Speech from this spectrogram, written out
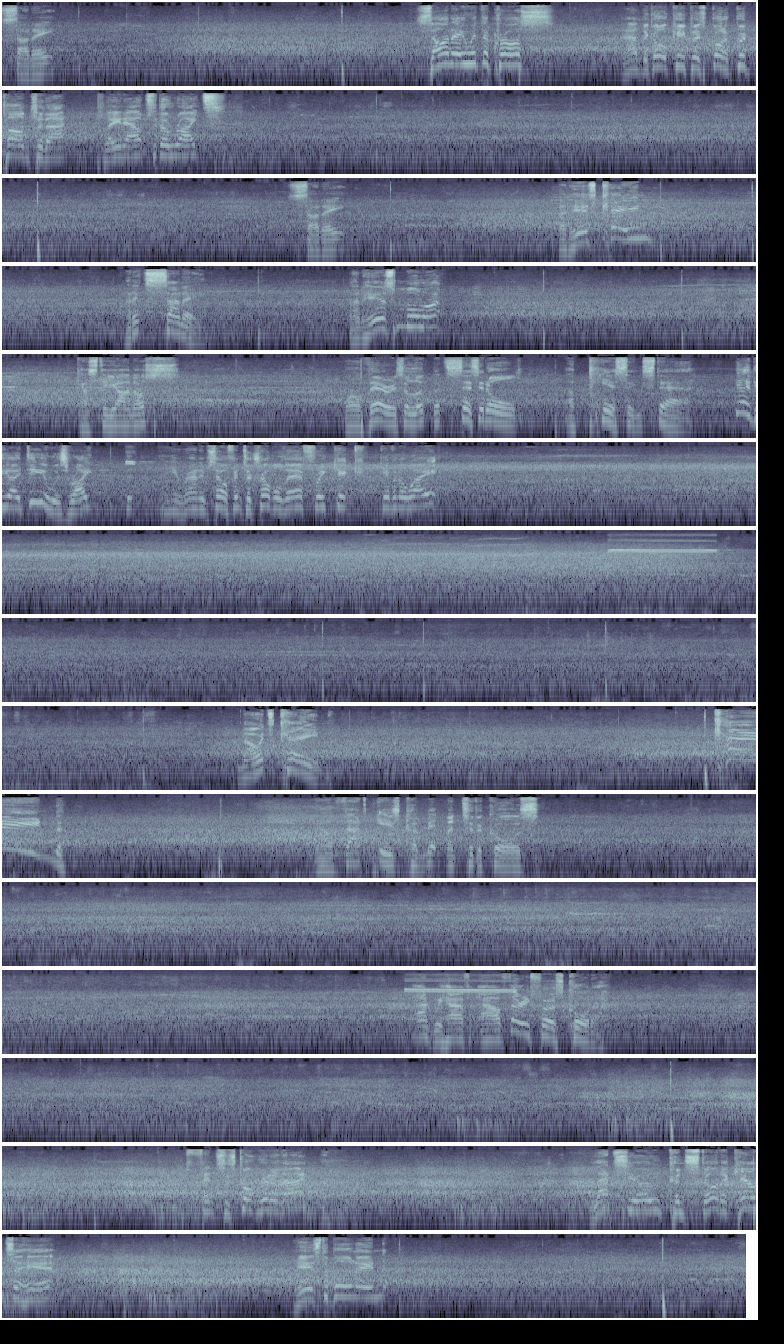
Sane. Sane with the cross. And the goalkeeper's got a good palm to that. Played out to the right. Sane. And here's Kane. And it's Sane. And here's Muller. Castellanos. Well, there is a look that says it all. A piercing stare. Yeah, the idea was right. He ran himself into trouble there. Free kick given away. It's Kane. Kane! Now that is commitment to the cause. And we have our very first corner. Has got rid of that. Lazio can start a counter here. Here's the ball in.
